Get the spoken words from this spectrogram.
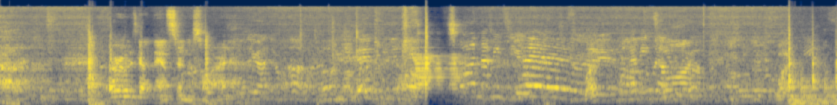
Everybody's got to dance during this one, right? Swan, that means you. What? That means you. What?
